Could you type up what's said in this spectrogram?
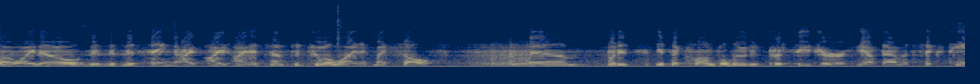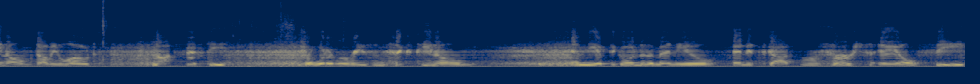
Oh, I know. This, this thing, I, I, I attempted to align it myself, um, but it's it's a convoluted procedure. You have to have a 16 ohm dummy load, not 50, for whatever reason, 16 ohm. And you have to go into the menu, and it's got reverse ALC.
